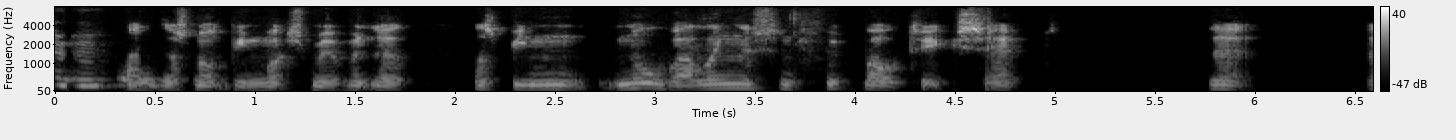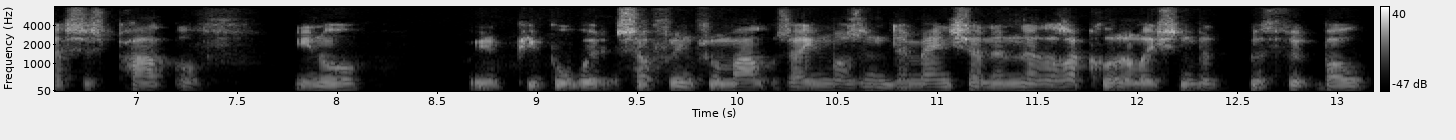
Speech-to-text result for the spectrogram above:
mm-hmm. and there's not been much movement there there's been no willingness in football to accept that this is part of, you know, people with suffering from Alzheimer's and dementia, and there's a correlation with, with football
